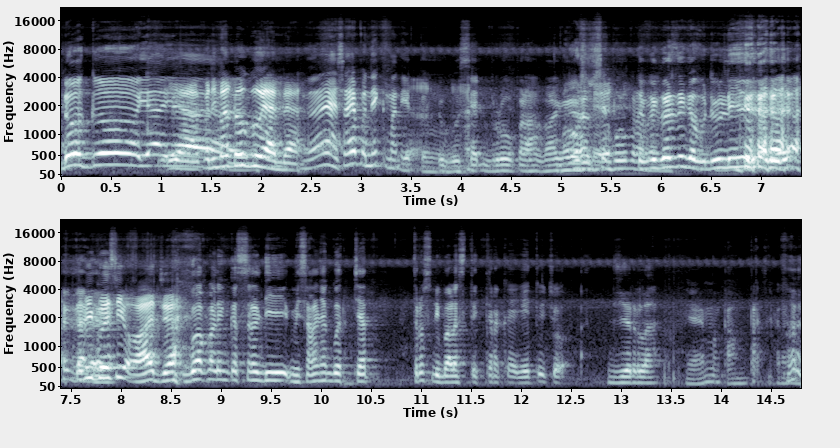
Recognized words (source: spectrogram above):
dogo. Ya ya. Iya, penikmat dogo ya Anda. Nah, saya penikmat itu. Buset bro parah banget. Oh, buset bro, parah Tapi gue sih gak peduli. Tapi gue sih oh aja. gue paling kesel di misalnya gue chat terus dibalas stiker kayak gitu cok. Jir lah. Ya emang kampret sekarang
